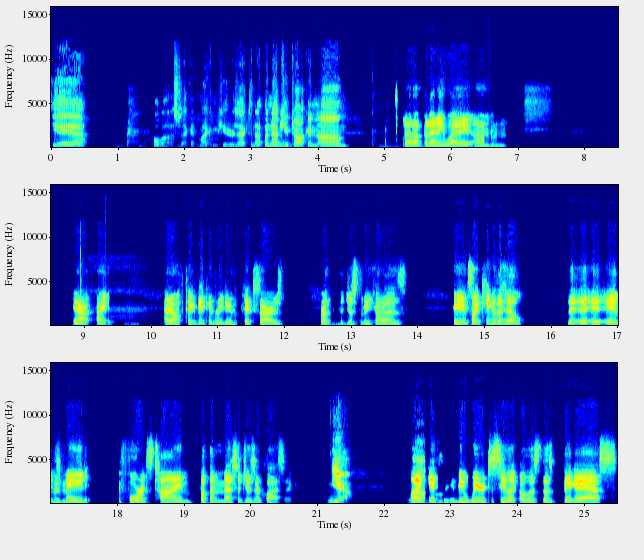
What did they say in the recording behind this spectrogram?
Yeah. Hold on a second. My computer's acting up, but no, Mm. keep talking. Um, Uh, but anyway, um, yeah, I I don't think they could redo the Pixar's, or the- just because it's like King of the Hill. It, it, it was made for its time, but the messages are classic. yeah. Like it's, Um, it'd be weird to see like oh those those big ass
